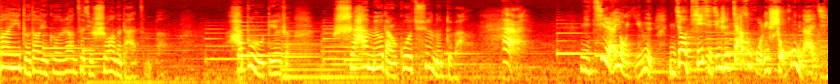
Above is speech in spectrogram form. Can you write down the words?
万一得到一个让自己失望的答案怎么办？还不如憋着，谁还没有点过去呢？对吧？嗨，你既然有疑虑，你就要提起精神，加速火力，守护你的爱情。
